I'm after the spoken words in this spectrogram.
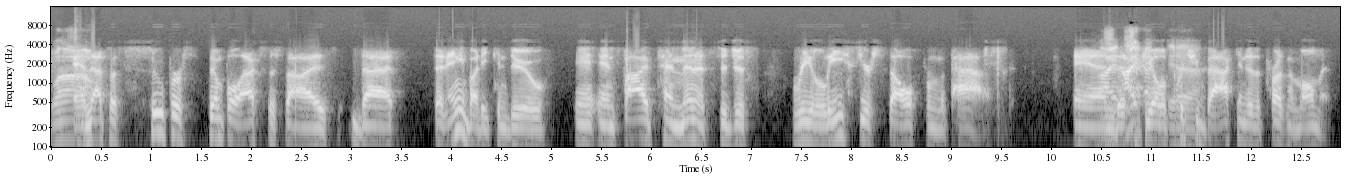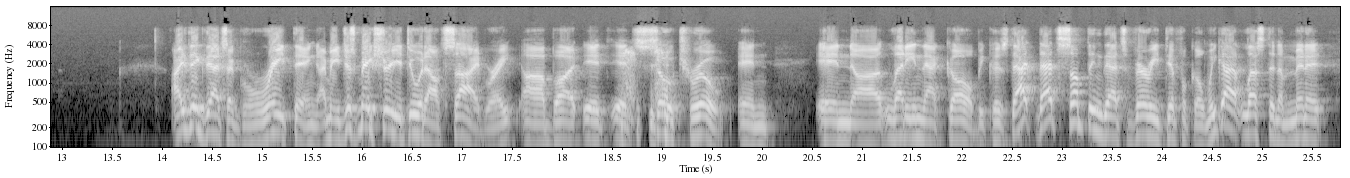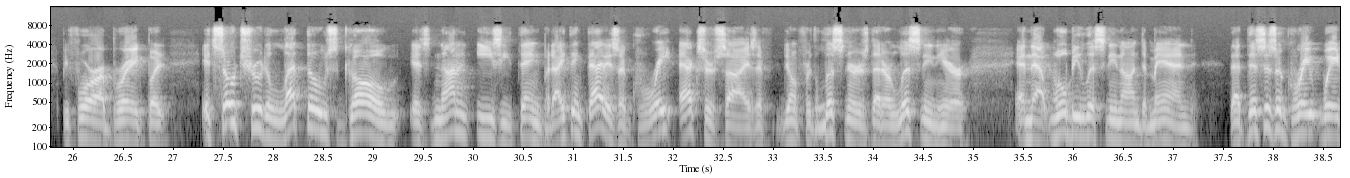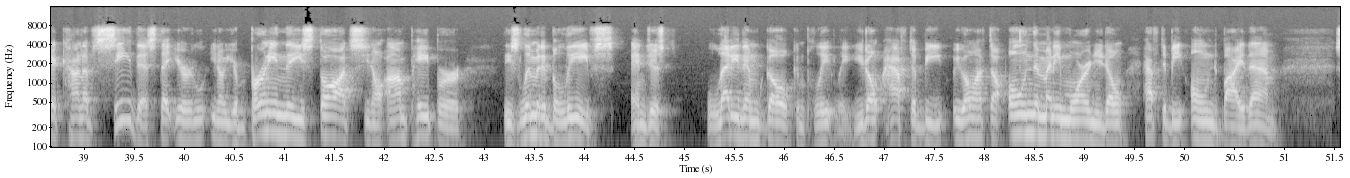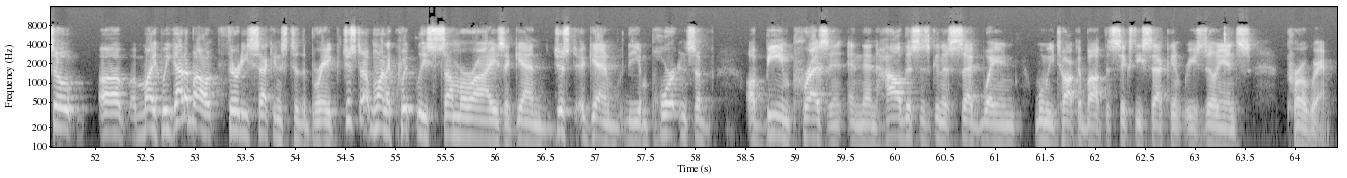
Wow. And that's a super simple exercise that that anybody can do in, in five, ten minutes to just release yourself from the past and I, I, be able to yeah. put you back into the present moment. I think that's a great thing. I mean, just make sure you do it outside, right? Uh, but it, it's so true in in uh, letting that go because that that's something that's very difficult. We got less than a minute before our break, but it's so true to let those go. It's not an easy thing, but I think that is a great exercise. If you know, for the listeners that are listening here, and that will be listening on demand, that this is a great way to kind of see this. That you're you know you're burning these thoughts you know on paper these limited beliefs and just letting them go completely. You don't have to be you don't have to own them anymore and you don't have to be owned by them. So, uh, Mike, we got about 30 seconds to the break. Just I want to quickly summarize again, just again, the importance of of being present and then how this is going to segue in when we talk about the 60 second resilience program.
